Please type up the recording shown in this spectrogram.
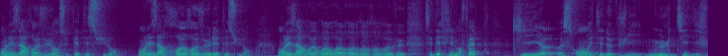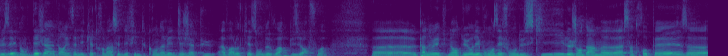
On les a revus ensuite l'été suivant. On les a re-revus l'été suivant. On les a re-re-re-re-re-revus. C'est des films en fait qui euh, ont été depuis multidiffusés. Donc déjà dans les années 80, c'est des films qu'on avait déjà pu avoir l'occasion de voir plusieurs fois. Euh, Père Noël est une ordure, Les bronzés fonds du ski, Le gendarme euh, à Saint-Tropez, euh,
